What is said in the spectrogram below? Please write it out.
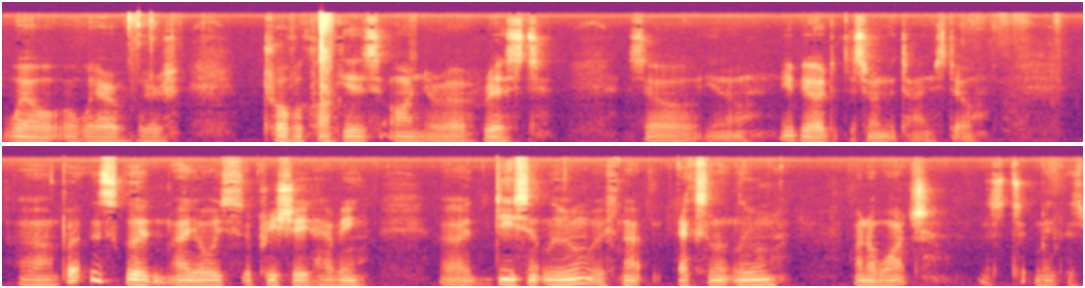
well aware of where 12 o'clock is on your uh, wrist. So, you know, you'll be able to discern the time still. Uh, but it's good. I always appreciate having a decent lume, if not excellent lume, on a watch. Let's make this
